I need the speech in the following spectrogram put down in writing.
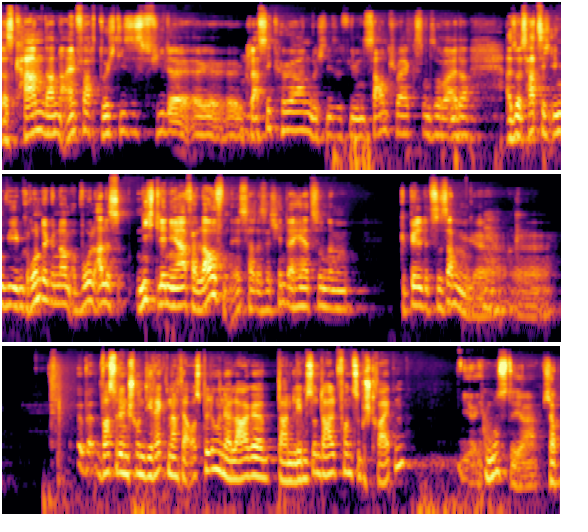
Das kam dann einfach durch dieses viele äh, äh Klassik hören, durch diese vielen Soundtracks und so mhm. weiter. Also es hat sich irgendwie im Grunde genommen, obwohl alles nicht linear verlaufen ist, hat es sich hinterher zu einem Gebilde zusammenge... Ja, okay. äh, Warst du denn schon direkt nach der Ausbildung in der Lage, da einen Lebensunterhalt von zu bestreiten? Ja, ich musste ja. Ich habe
